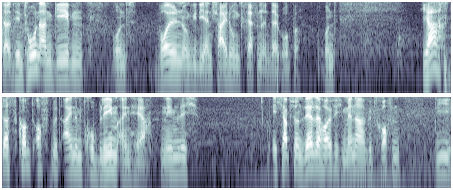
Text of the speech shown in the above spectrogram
den Ton angeben und wollen irgendwie die Entscheidungen treffen in der Gruppe. Und ja, das kommt oft mit einem Problem einher, nämlich ich habe schon sehr, sehr häufig Männer getroffen, die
